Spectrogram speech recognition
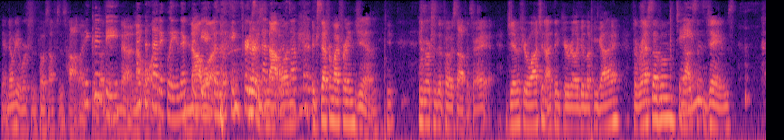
Yeah, nobody who works at the post office is hot. Like It could looking. be. No, not one. Hypothetically, there could Not be one. a good looking person There's at not the post one, office. except for my friend Jim. He, he works at the post office, right? Jim, if you're watching, I think you're a really good looking guy. The rest of them, so- James? James.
